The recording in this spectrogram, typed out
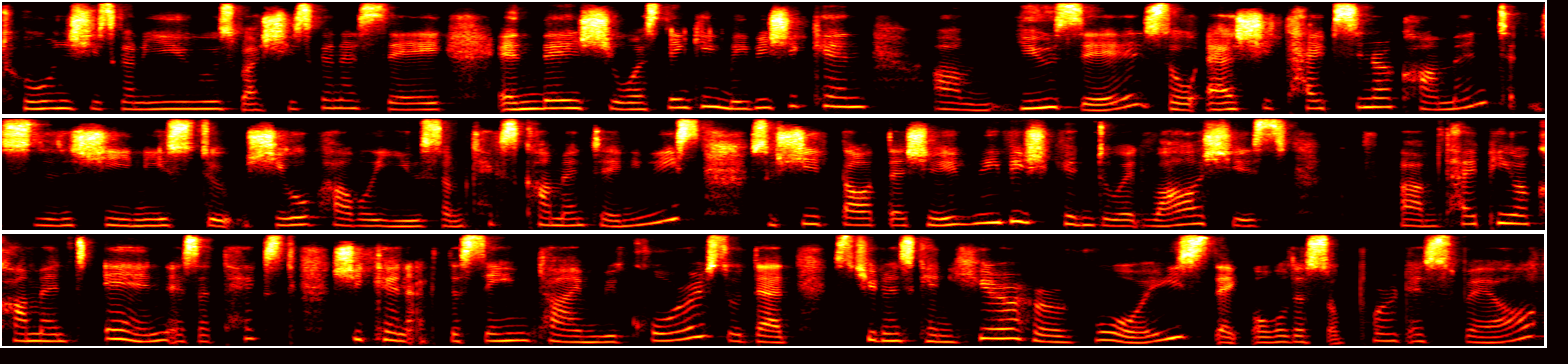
tone she's going to use, what she's going to say. And then she was thinking maybe she can um, use it. So as she types in her comment, she needs to, she will probably use some text comment anyways. So she thought that she maybe she can do it while she's um, typing a comment in as a text, she can at the same time record so that students can hear her voice, like all the support as well.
